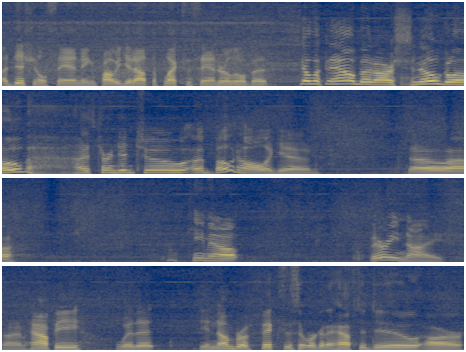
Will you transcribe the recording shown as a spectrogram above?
additional sanding, probably get out the Flexi sander a little bit. Go look now, but our snow globe has turned into a boat hull again. So uh, came out very nice. I'm happy with it. The number of fixes that we're going to have to do are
